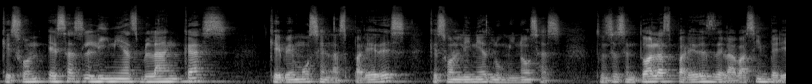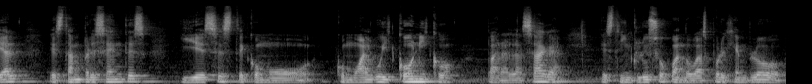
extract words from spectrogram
que son esas líneas blancas que vemos en las paredes, que son líneas luminosas. Entonces en todas las paredes de la base imperial están presentes y es este como, como algo icónico para la saga. Este, incluso cuando vas, por ejemplo,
